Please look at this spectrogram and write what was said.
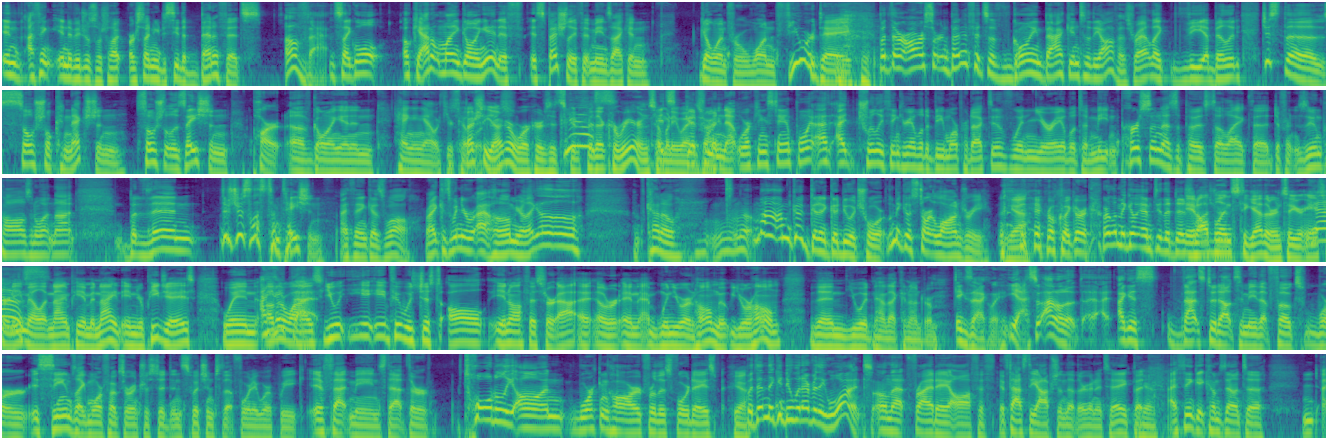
and i think individuals are, are starting to see the benefits of that it's like well okay i don't mind going in if especially if it means i can go in for one fewer day but there are certain benefits of going back into the office right like the ability just the social connection socialization part of going in and hanging out with your Especially coworkers. younger workers, it's good for their career in so it's many ways. good from right? a networking standpoint. I, I truly think you're able to be more productive when you're able to meet in person as opposed to like the different Zoom calls and whatnot. But then there's just less temptation, I think, as well, right? Because when you're at home, you're like, oh. I'm kind of, I'm go- gonna go do a chore. Let me go start laundry, Yeah. real quick, or, or let me go empty the dishwasher. it all blends together, and so you're answering Yes. email at 9 p.m. at night in your PJs. When I otherwise, you if it was just all in office or out, or and when you were at home, you were home, then you wouldn't have that conundrum. Exactly. Yeah. So I don't know. I, I guess that stood out to me that folks were. It seems like more folks are interested in switching to that four day work week if that means that they're totally on working hard for those four days. Yeah. But then they can do whatever they want on that Friday off if, if that's the option that they're going to take. But Yeah. I think it comes down to,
